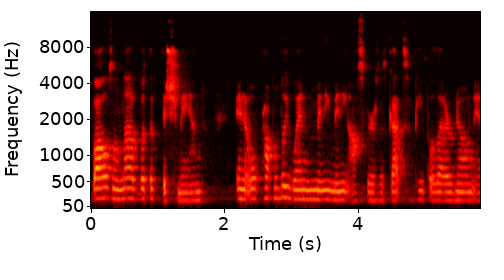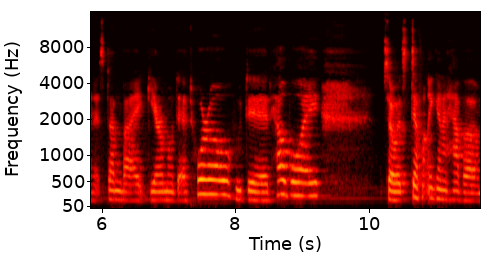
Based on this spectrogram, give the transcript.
falls in love with a fish man. And it will probably win many, many Oscars. It's got some people that are known, and it's done by Guillermo del Toro, who did Hellboy. So it's definitely going to have a,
